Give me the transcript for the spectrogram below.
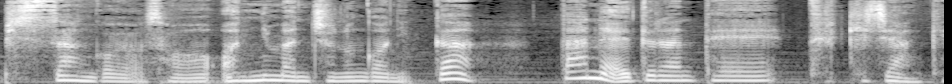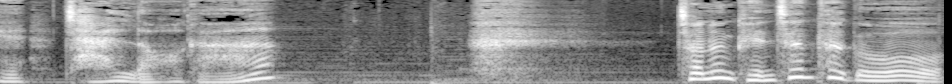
비싼 거여서 언니만 주는 거니까 딴 애들한테 들키지 않게 잘 넣어가. 저는 괜찮다고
